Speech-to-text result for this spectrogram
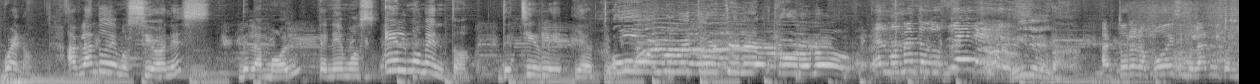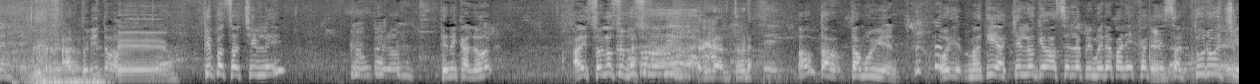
Bueno, hablando de emociones, del amor, tenemos el momento de Shirley y Arturo. ¡Oh, el momento de Chile, Arturo, no! El momento de ustedes. Miren, Arturo no pudo disimular ni con lentes. Arturito, Eh, ¿qué pasó, Chile? ¿Tiene calor? Ay, solo se puso Matías. Mira, Arturo. Ah, está, está muy bien. Oye, Matías, ¿qué es lo que va a hacer la primera pareja que es Arturo y Chile?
